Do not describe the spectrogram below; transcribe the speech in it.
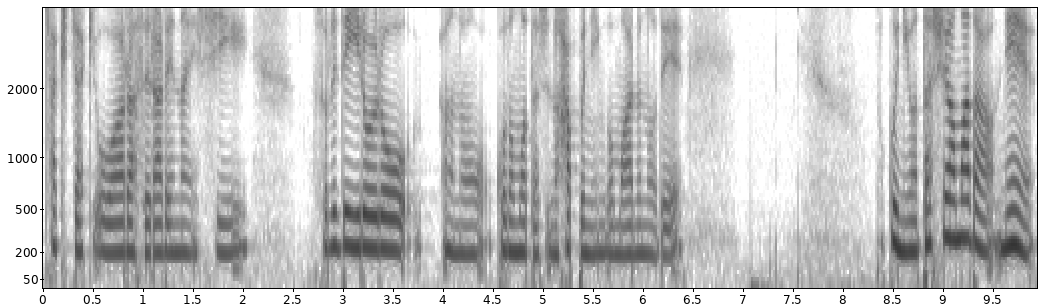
チャキチャキ終わらせられないしそれでいろいろあの子供たちのハプニングもあるので特に私はまだね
